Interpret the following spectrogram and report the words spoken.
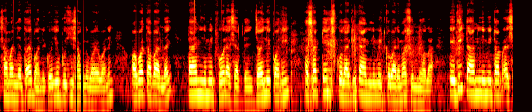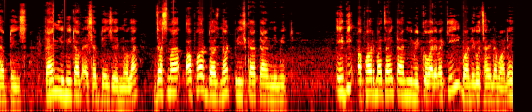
सामान्यतः भनेको। यो बुझिसक्नुभयो भने अब तपाईँहरूलाई टाइम लिमिट फोर एक्सेप्टेन्स जहिले पनि एक्सेप्टेन्सको लागि टाइम लिमिटको बारेमा सुन्नु होला यदि time limit of acceptance time limit of acceptance हेर्नु होला जसमा offer does not prescribe time limit यदि अफरमा चाहिँ टाइम लिमिटको बारेमा केही भनेको छैन भने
